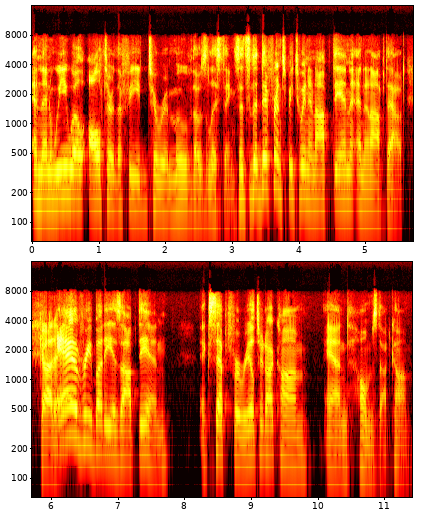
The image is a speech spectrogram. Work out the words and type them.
And then we will alter the feed to remove those listings. It's the difference between an opt in and an opt out. Got it. Everybody is opt in except for realtor.com and homes.com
